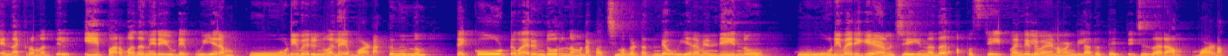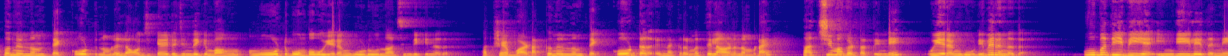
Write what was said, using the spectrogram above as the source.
എന്ന ക്രമത്തിൽ ഈ പർവതനിരയുടെ ഉയരം കൂടി വരുന്നു അല്ലെ? വടക്ക് നിന്നും തെക്കോട്ട് വരുംതോറും നമ്മുടെ പശ്ചിമഘട്ടത്തിന്റെ ഉയരം എന്ത് ചെയ്യുന്നു? കൂടി വരികയാണ് ചെയ്യുന്നത്. അപ്പൊ സ്റ്റേറ്റ്മെന്റിൽ വേണമെങ്കിൽ അത് തെറ്റിച്ചു തരാം. വടക്കു നിന്നും തെക്കോട്ട് നമ്മൾ ലോജിക്കായിട്ട് ചിന്തിക്കുമ്പോൾ അങ്ങോട്ട് പോകുമ്പോൾ ഉയരം കൂടുമെന്നാണ് ചിന്തിക്കുന്നത്. പക്ഷേ വടക്ക് നിന്നും തെക്കോട്ട് എന്ന ക്രമത്തിലാണ് നമ്മുടെ പശ്ചിമഘട്ടത്തിന്റെ ഉയരം കൂടി വരുന്നത്. ഉപദ്വീപീയ ഇന്ത്യയിലെ തന്നെ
